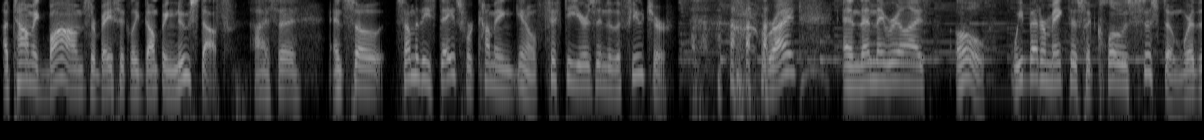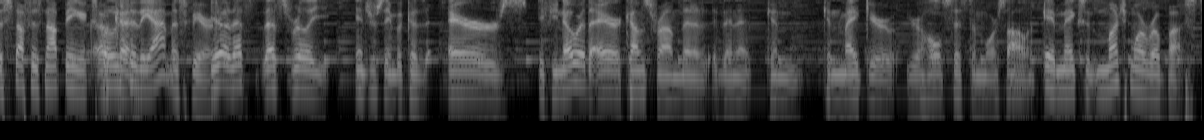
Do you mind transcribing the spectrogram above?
atomic bombs are basically dumping new stuff. I see. And so some of these dates were coming, you know, 50 years into the future, right? And then they realized, oh, we better make this a closed system where this stuff is not being exposed Okay. to the atmosphere. Yeah, that's that's really interesting because errors. If you know where the error comes from, then it, then it can can make your your whole system more solid. It makes it much more robust,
